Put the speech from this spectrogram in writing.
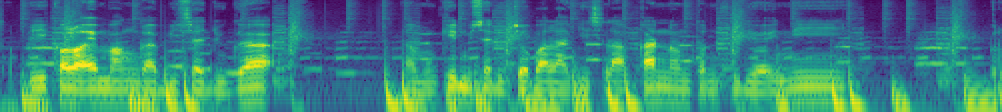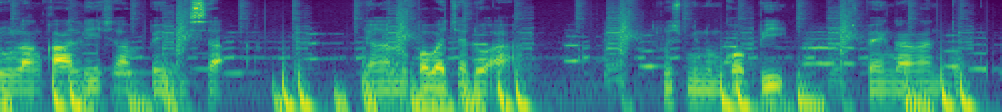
Tapi kalau emang nggak bisa juga ya mungkin bisa dicoba lagi. Silahkan nonton video ini berulang kali sampai bisa. Jangan lupa baca doa. Terus minum kopi supaya nggak ngantuk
